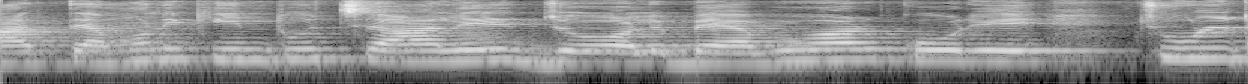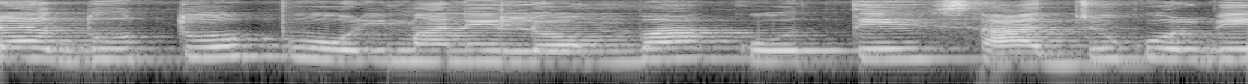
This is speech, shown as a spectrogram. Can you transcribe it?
আর তেমনই কিন্তু চালের জল ব্যবহার করে চুলটা দ্রুত পরিমাণে লম্বা করতে সাহায্য করবে।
